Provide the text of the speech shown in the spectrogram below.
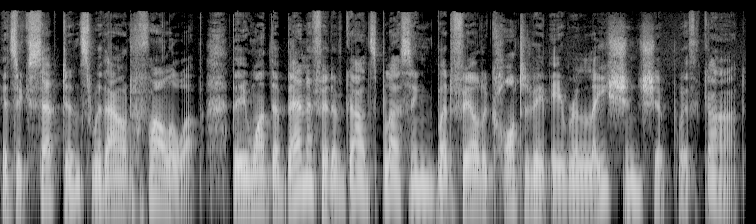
It's acceptance without follow up. They want the benefit of God's blessing, but fail to cultivate a relationship with God.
